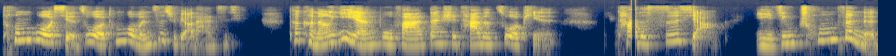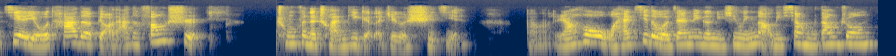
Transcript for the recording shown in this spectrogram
通过写作，通过文字去表达自己。他可能一言不发，但是他的作品，他的思想已经充分的借由他的表达的方式，充分的传递给了这个世界。嗯，然后我还记得我在那个女性领导力项目当中，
